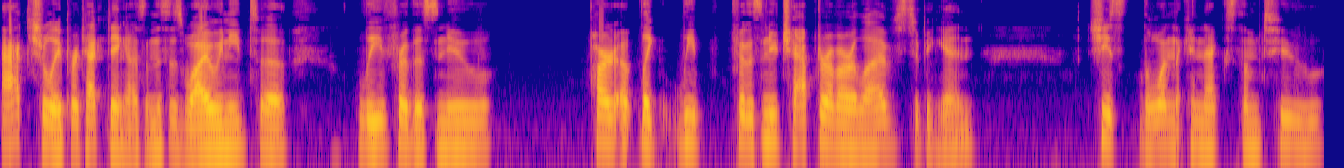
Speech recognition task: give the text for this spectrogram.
actually protecting us. And this is why we need to leave for this new part of, like, leave for this new chapter of our lives to begin. She's the one that connects them to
